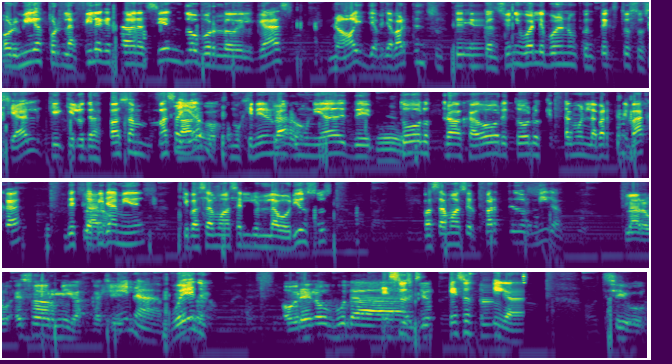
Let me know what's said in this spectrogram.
Hormigas por la fila que estaban haciendo, por lo del gas. No, y, y aparte en su en canción igual le ponen un contexto social que, que lo traspasan más allá, Claro, como generan claro. una comunidad de, todos los trabajadores, todos los que estamos en la parte baja de esta Claro. pirámide, que pasamos a ser los laboriosos, pasamos a ser parte de hormigas. Claro, eso de hormigas, ¿cachai? Buena, buena. Obrero, puta. Eso es, yo- eso es hormigas. sí, bu,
